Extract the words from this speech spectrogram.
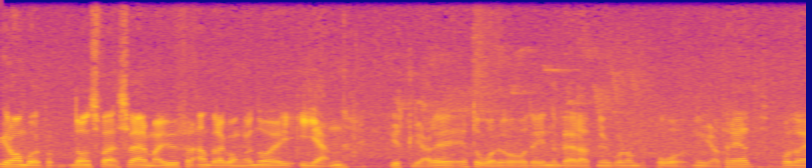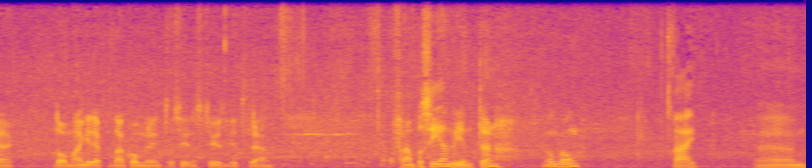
granborr, de svär- svärmar ju för andra gången då igen ytterligare ett år och det innebär att nu går de på nya träd och då är, de angreppen kommer inte att synas tydligt förrän fram på senvintern någon gång. Nej. Ehm,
